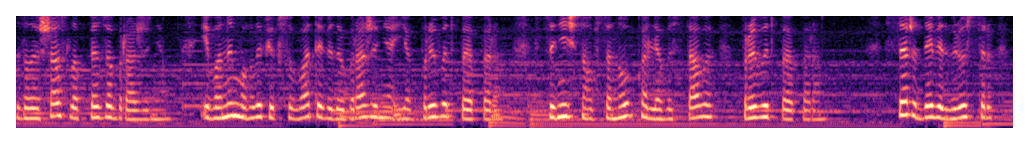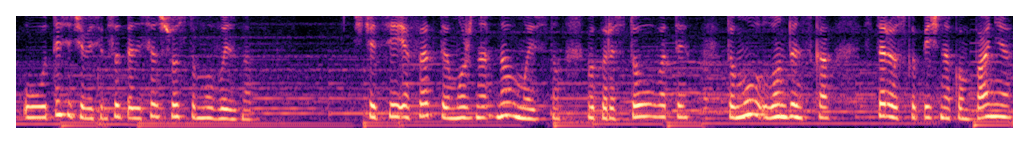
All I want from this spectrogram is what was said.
залишав слабке зображення, і вони могли фіксувати відображення як привид Пепера, сценічна обстановка для вистави Привид Пепера. Сер Девід Брюстер у 1856-му визнав, що ці ефекти можна навмисно використовувати, тому лондонська стереоскопічна компанія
